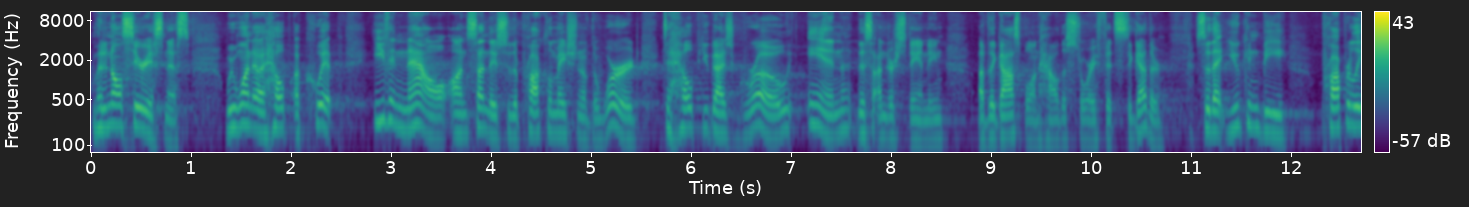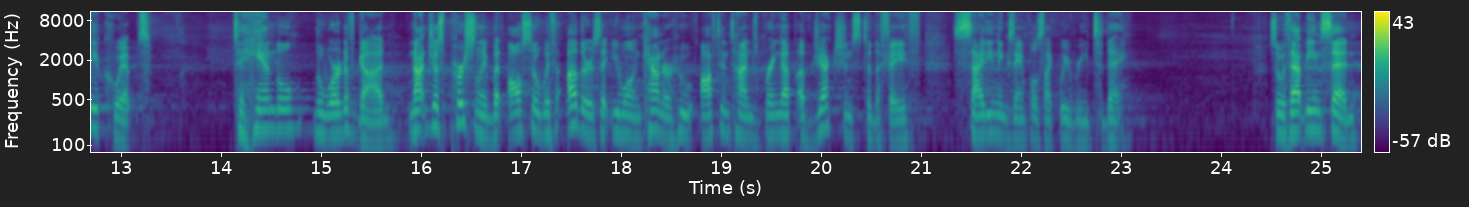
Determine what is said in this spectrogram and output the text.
But in all seriousness, we want to help equip, even now on Sundays, through the proclamation of the word, to help you guys grow in this understanding of the gospel and how the story fits together, so that you can be properly equipped to handle the Word of God, not just personally, but also with others that you will encounter who oftentimes bring up objections to the faith, citing examples like we read today. So, with that being said,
